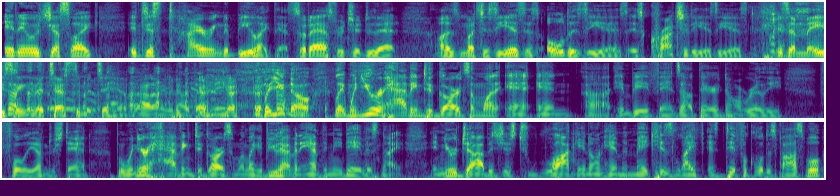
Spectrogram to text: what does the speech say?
and it was just like it's just tiring to be like that. So to ask richard to do that as much as he is as old as he is as crotchety as he is is amazing and a testament to him. I don't even know what that means. but you know, like when you are having to guard someone, and, and uh, NBA fans out there don't really fully understand. But when you're having to guard someone, like if you have an Anthony Davis night, and your job is just to lock in on him and make his life as difficult as possible.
